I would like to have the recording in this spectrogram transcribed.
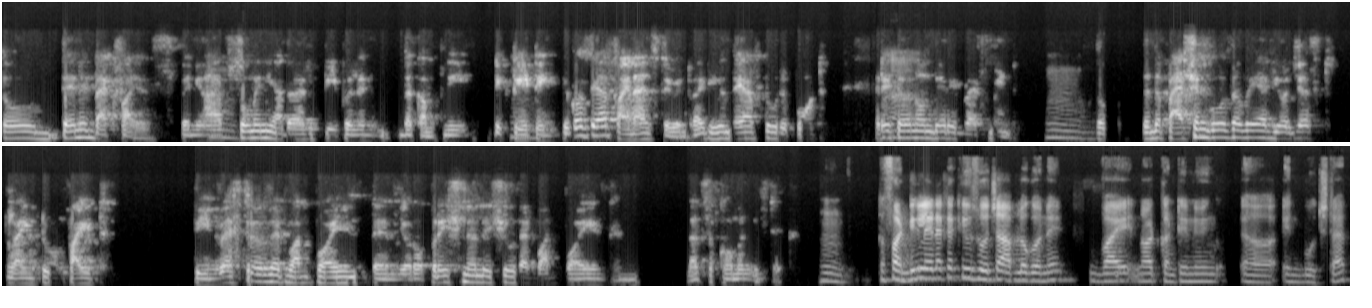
So then it backfires when you have हम्म so many other people in the company हम्म dictating because they are finance driven, right? Even they have to report return हाँ on their investment. हम्म So then the passion goes away and you're just trying to fight the investors at one point and your operational issues at one point, and that's a common mistake. हम्म तो फंडिंग लेने का क्यों सोचा आप लोगों ने व्हाई नॉट कंटिन्यूइंग इन बूटस्ट्रैप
